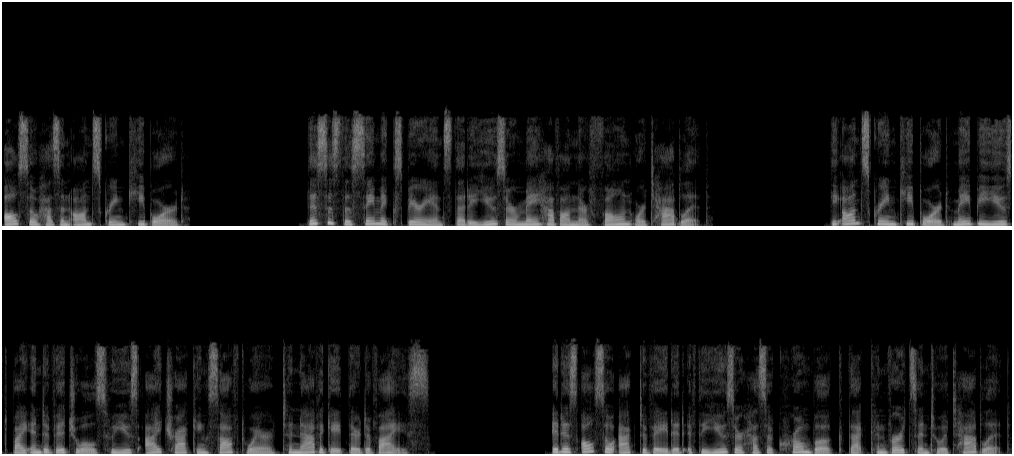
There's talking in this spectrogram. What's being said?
also has an on-screen keyboard. This is the same experience that a user may have on their phone or tablet. The on-screen keyboard may be used by individuals who use eye tracking software to navigate their device. It is also activated if the user has a Chromebook that converts into a tablet.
